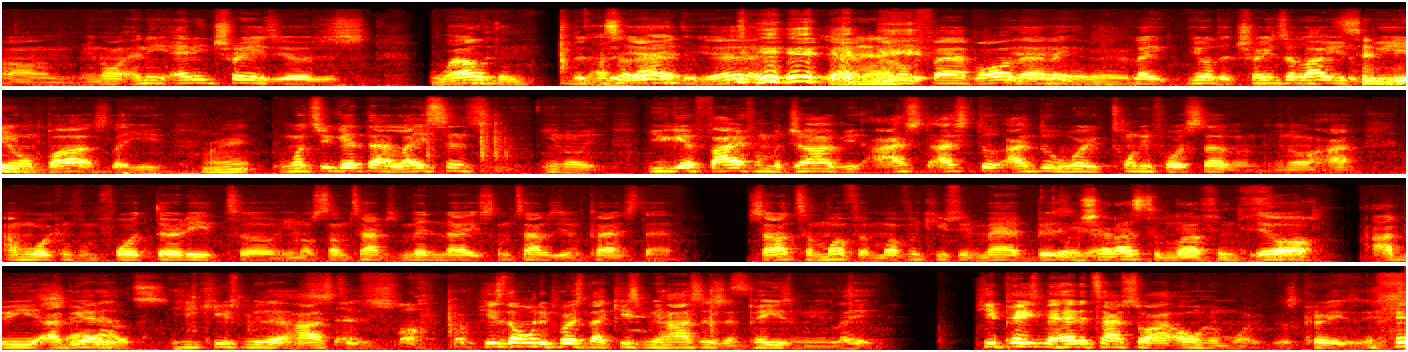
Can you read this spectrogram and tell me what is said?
Um, you know, any any trades, yo, just Welding. the, That's the- what yeah, I do. yeah, yeah, Yeah. metal fab, all that. Like, man. like, yo, the trades allow you It's to a be your own boss. Like, you, right. once you get that license, you know, you get fired from a job. You, I, I still, I do work twenty four seven. You know, I, I'm working from four thirty to, you know, sometimes midnight, sometimes even past that. Shout out to Muffin. Muffin keeps me mad busy. Yo, shout out to Muffin. Yo, Fuck. I be, I be at Shout-outs. He keeps me the hostage. He's the only person that keeps me hostage and pays me. Like, he pays me ahead of time, so I owe him work. It's crazy.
